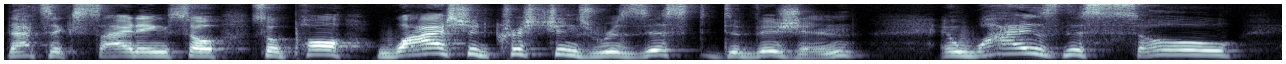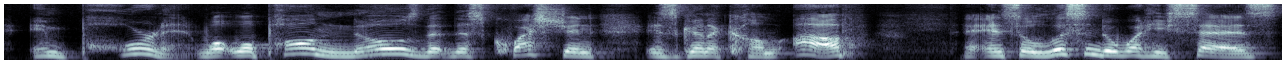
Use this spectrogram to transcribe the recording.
that's exciting. So, so Paul, why should Christians resist division? And why is this so important? Well, well Paul knows that this question is going to come up. And so listen to what he says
